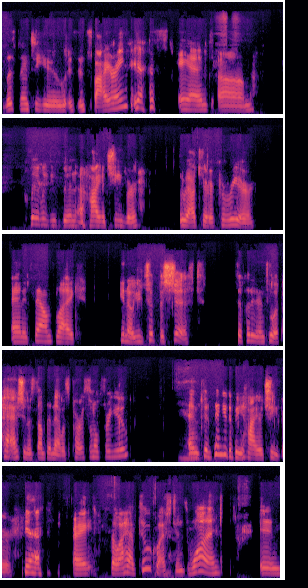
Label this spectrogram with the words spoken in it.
listening to you is inspiring. Yes. And um, clearly, you've been a high achiever throughout your career. And it sounds like, you know, you took the shift to put it into a passion of something that was personal for you yeah. and continue to be high achiever. Yeah. Right. So I have two questions. One is,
